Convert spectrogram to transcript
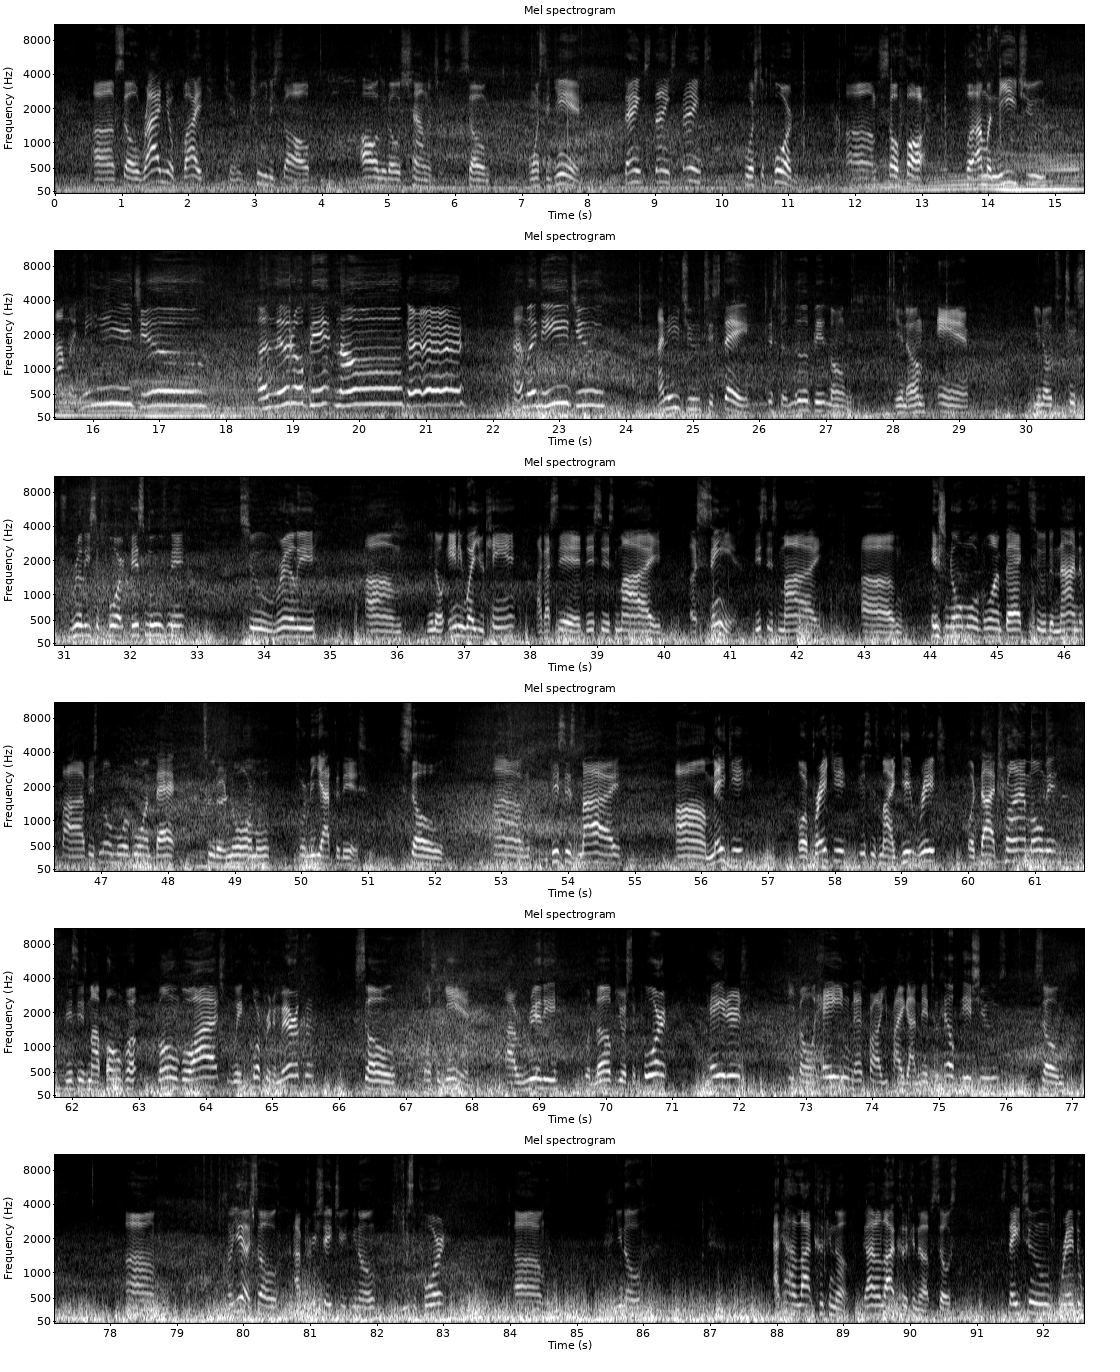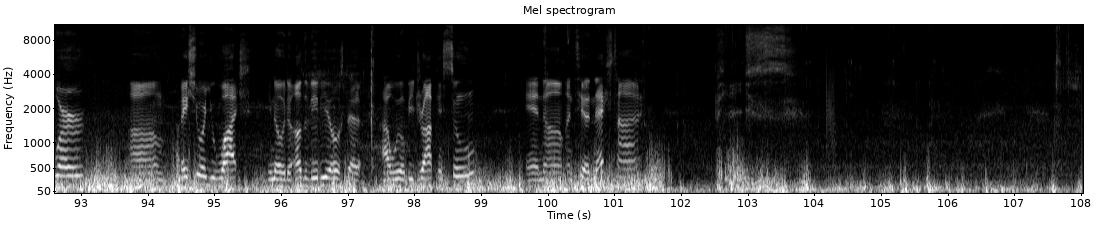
Uh, so riding your bike can truly solve all of those challenges. So once again, thanks, thanks, thanks for supporting um, so far. But I'ma need you, I'ma need you a little bit longer. I'ma need you I need you to stay just a little bit longer, you know, and you know to, to really support this movement, to really, um, you know, any way you can. Like I said, this is my ascend. This is my. Um, it's no more going back to the nine to five. It's no more going back to the normal for me after this. So. Um, this is my um, make it or break it. This is my get rich or die trying moment. This is my bon, vo- bon voyage with corporate America. So once again, I really would love your support. Haters, keep on hating. That's probably you probably got mental health issues. So um, so yeah, so I appreciate you, you know, your support um, you know, I got a lot cooking up. Got a lot cooking up. So stay tuned, spread the word. Um, make sure you watch, you know, the other videos that I will be dropping soon. And um, until next time, peace.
